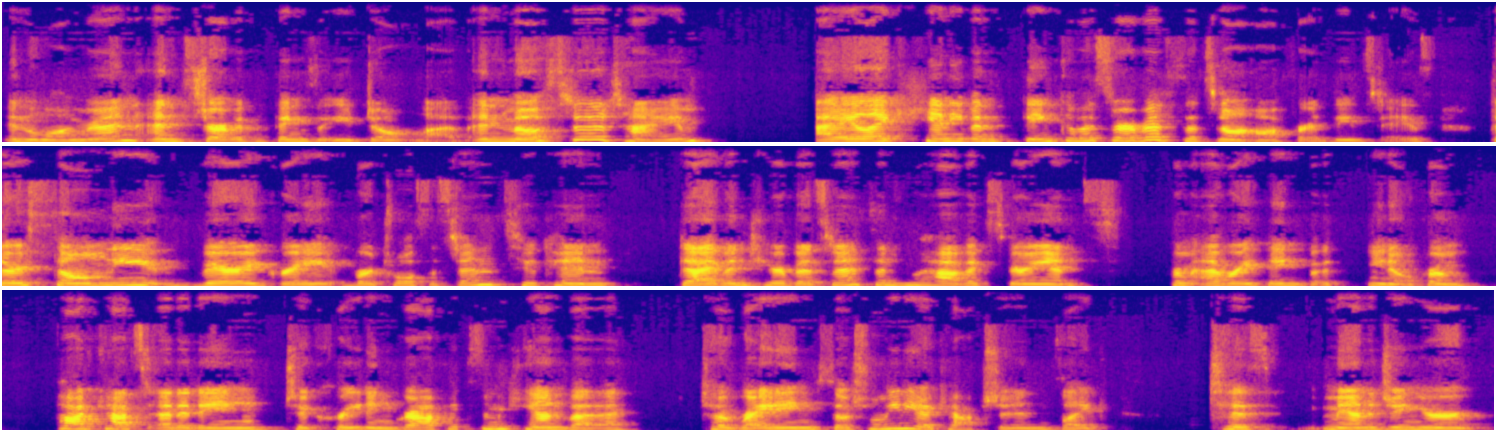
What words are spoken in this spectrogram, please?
in the long run and start with the things that you don't love. And most of the time, I like can't even think of a service that's not offered these days. There's so many very great virtual assistants who can dive into your business and who have experience from everything, but you know, from podcast editing to creating graphics in Canva to writing social media captions, like to managing your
